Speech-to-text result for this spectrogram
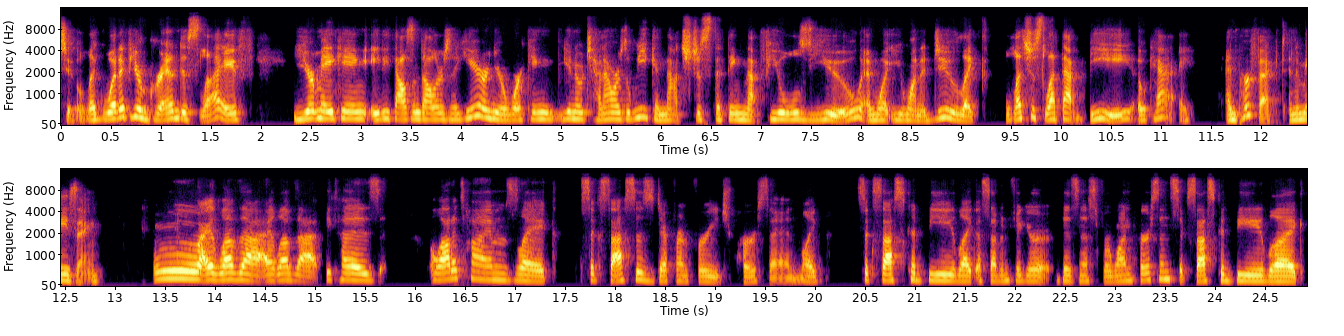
to. Like, what if your grandest life, you're making $80,000 a year and you're working, you know, 10 hours a week, and that's just the thing that fuels you and what you want to do? Like, let's just let that be okay and perfect and amazing. Ooh, I love that. I love that because a lot of times, like, success is different for each person. Like, success could be like a seven figure business for one person. Success could be like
